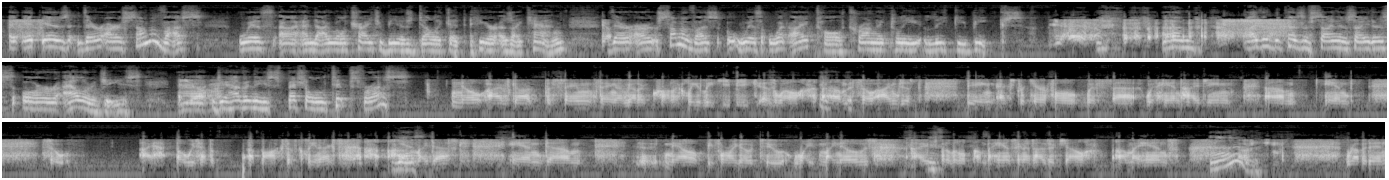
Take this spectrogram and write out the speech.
It is, there are some of us with, uh, and I will try to be as delicate here as I can. Yep. There are some of us with what I call chronically leaky beaks. Yeah. Um, either because of sinusitis or allergies. Uh, Yeah. do you have any special tips for us? No, I've got the same thing. I've got a chronically leaky beak as well. Um, so I'm just being extra careful with uh, with hand hygiene, um, and so I always have a, a box of Kleenex on Yes. my desk, and um, now before I go to wipe my nose, I put a little pump of hand sanitizer gel on my hands. Oh, rub it in,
